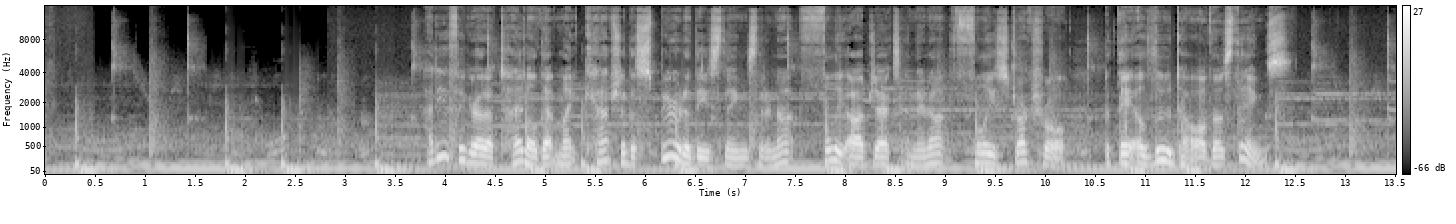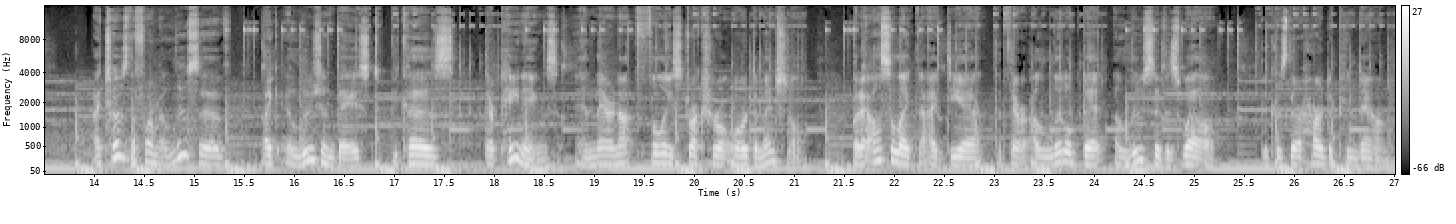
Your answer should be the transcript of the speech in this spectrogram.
How do you figure out a title that might capture the spirit of these things that are not fully objects and they're not fully structural, but they allude to all of those things? I chose the form illusive, like illusion based, because they're paintings and they're not fully structural or dimensional. But I also like the idea that they're a little bit elusive as well, because they're hard to pin down.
